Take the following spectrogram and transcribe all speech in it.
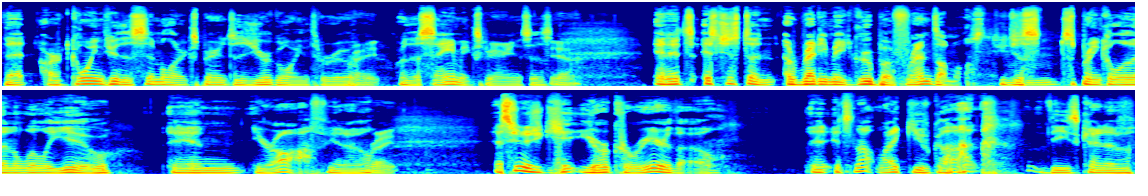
that are going through the similar experiences you're going through, Right. or the same experiences, Yeah. and it's it's just an, a ready-made group of friends almost. You just Mhm. sprinkle in a little you, and you're off. You know. Right. As soon as you hit your career, though, it, it's not like you've got these kind of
